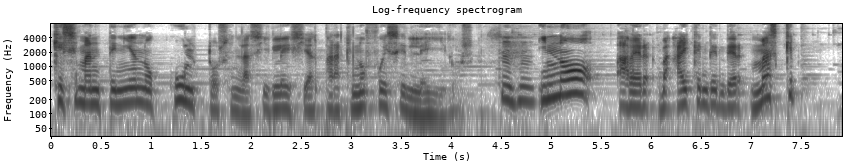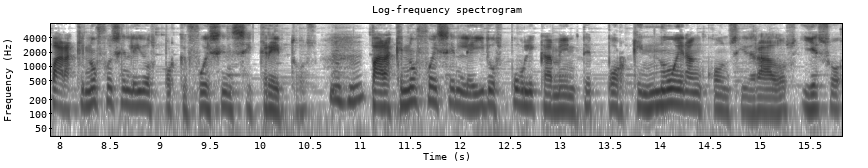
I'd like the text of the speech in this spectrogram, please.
que se mantenían ocultos en las iglesias para que no fuesen leídos. Y no, a ver, hay que entender, más que para que no fuesen leídos porque fuesen secretos, para que no fuesen leídos públicamente porque no eran considerados, y eso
